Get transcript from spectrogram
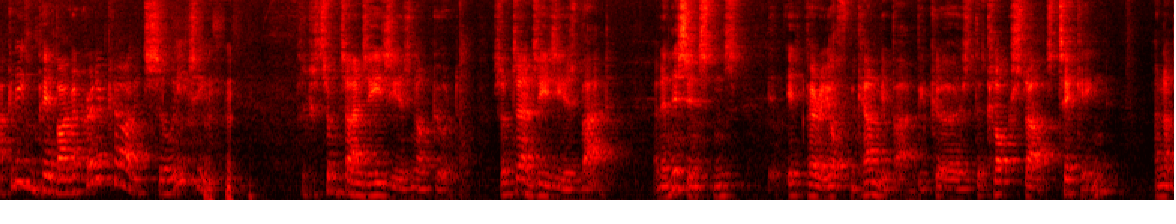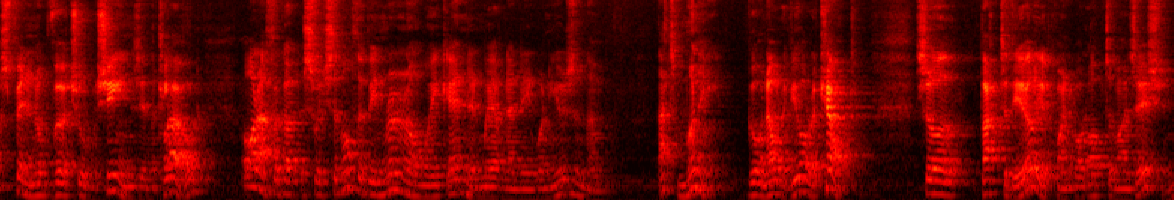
I can even pay by my credit card, it's so easy. Sometimes easy is not good. Sometimes easy is bad. And in this instance, it very often can be bad because the clock starts ticking and I'm spinning up virtual machines in the cloud. Oh, and I forgot to switch them off. They've been running all weekend and we haven't had anyone using them. That's money going out of your account. So back to the earlier point about optimization,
